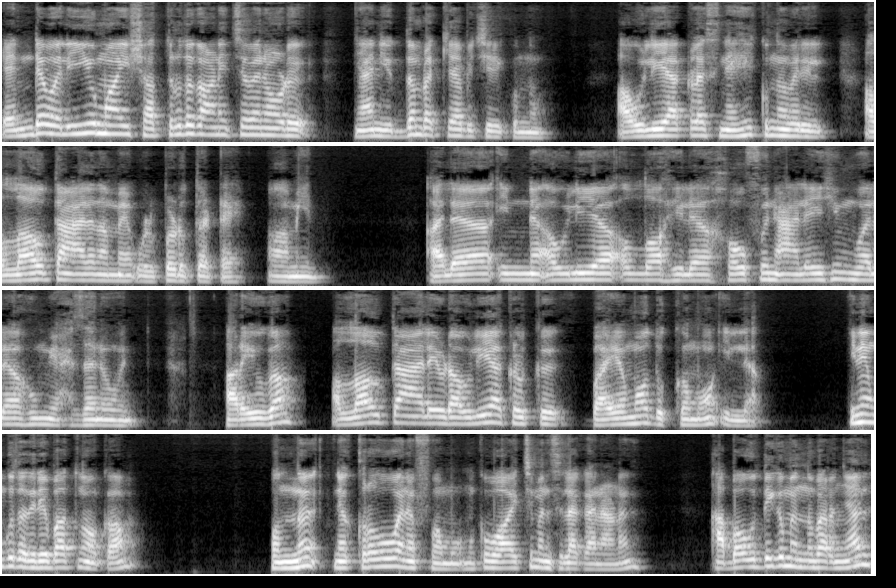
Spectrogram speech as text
എന്റെ വലിയുമായി ശത്രുത കാണിച്ചവനോട് ഞാൻ യുദ്ധം പ്രഖ്യാപിച്ചിരിക്കുന്നു. ഔലിയാക്കളെ സ്നേഹിക്കുന്നവരിൽ അള്ളാഹു താല നമ്മെ ഉൾപ്പെടുത്തട്ടെ. ആമീൻ. അല ഇന്ന ഔലിയ അള്ളാഹില അലൈഹിം വലാഹും യഹ്സനൂൻ. അറിയുക അള്ളാഹു താലയുടെ ഔലിയാക്കൾക്ക് ഭയമോ ദുഃഖമോ ഇല്ല. ഇനി നമുക്ക് തദ്രീബാത്ത് നോക്കാം. ഒന്ന് നെക്രോവു അനഫമു നമുക്ക് വായിച്ച് മനസ്സിലാക്കാനാണ്. അബൗദ്ധികം എന്ന് പറഞ്ഞാൽ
